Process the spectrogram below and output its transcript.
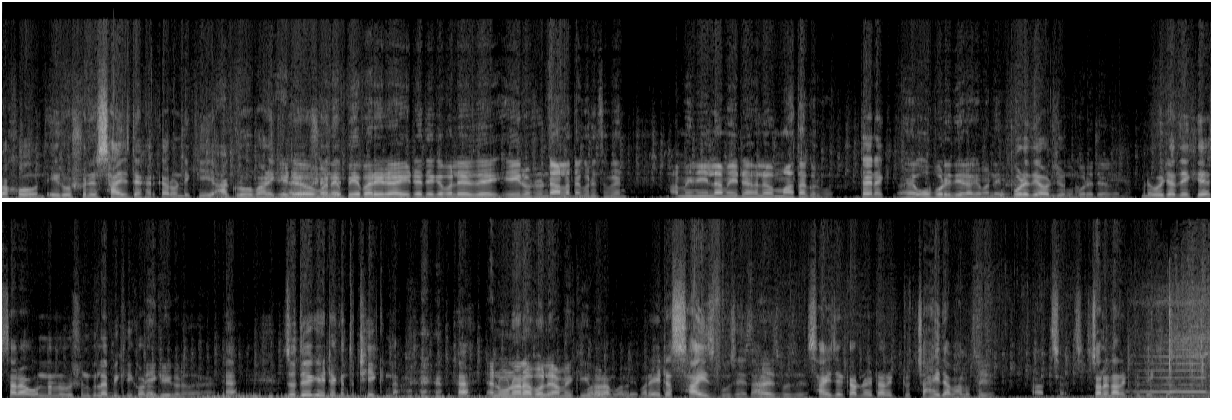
তখন এই রসুনের সাইজ দেখার কারণে কি আগ্রহ বাড়ে এটাও মানে? ব্যাপারীরা এটা দেখে বলে যে এই রসুনটা আলাদা করে থবেন আমি নিলাম এটা হলো মাথা করব। তাই নাকি? হ্যাঁ উপরে দিয়ে রাখে মানে উপরে দেওয়ার জন্য। উপরে দেওয়ার জন্য। মানে ওইটা দেখে তারা অন্যান্য রসুনগুলো বিক্রি করে বিক্রি করে হ্যাঁ। হ্যাঁ? যদিও এটা কিন্তু ঠিক না হ্যাঁ? ওনারা বলে আমি কি ওনারা বলে মানে এটা সাইজ বুঝে না? সাইজ বুঝে। সাইজের কারণে এটার একটু চাহিদা ভালো থাকে। আচ্ছা আচ্ছা। চলেন আর একটু দেখি আমরা।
